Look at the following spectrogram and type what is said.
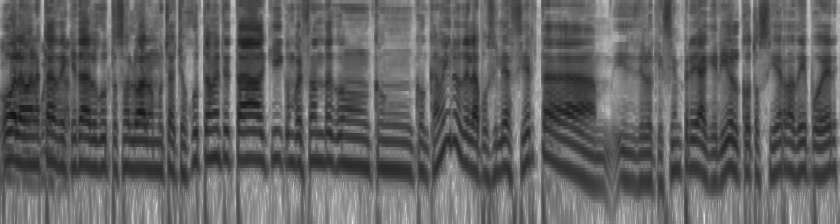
Hola, buenas tardes, ¿qué tal? Gusto saludarlos, muchachos. Justamente estaba aquí conversando con, con, con Camilo de la posibilidad cierta y de lo que siempre ha querido el Coto Sierra de poder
